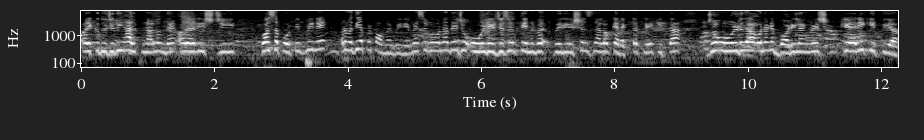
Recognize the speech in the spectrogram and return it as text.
ਔਰ ਇੱਕ ਦੂਜੇ ਦੀ ਹੈਲਪ ਨਾਲ ਹੁੰਦਾ ਔਰ ਹਰੀਸ਼ ਜੀ ਬਹੁਤ ਸਪੋਰਟਿਵ ਵੀ ਨੇ ਔਰ ਵਧੀਆ ਪਰਫਾਰਮਰ ਵੀ ਨੇ। ਮੈਂ ਸਗੋਂ ਉਹਨਾਂ ਦੇ ਜੋ 올ਡ ਏਜਸ ਉਹ ਤਿੰਨ ਵੇਰੀਏਸ਼ਨਸ ਨਾਲ ਉਹ ਕੈਰੈਕਟਰ ਪਲੇ ਕੀਤਾ। ਜੋ 올ਡ ਦਾ ਉਹਨਾਂ ਨੇ ਬਾਡੀ ਲੈਂਗੁਏਜ ਕੈਰੀ ਕੀਤੀ ਆ।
